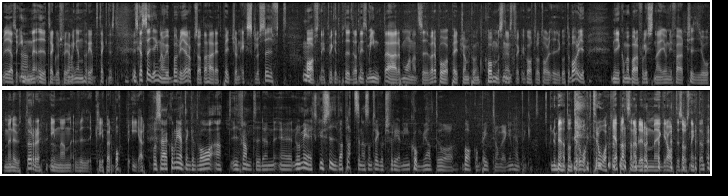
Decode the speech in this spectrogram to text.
Vi är alltså Ja. inne i Trädgårdsföreningen rent tekniskt. Vi ska säga innan vi börjar också att det här är ett Patreon-exklusivt Mm. avsnitt, vilket betyder att ni som inte är månadsgivare på patreon.com gator och torg i Göteborg, ni kommer bara få lyssna i ungefär 10 minuter innan vi klipper bort er. Och så här kommer det helt enkelt vara att i framtiden, eh, de mer exklusiva platserna som trädgårdsföreningen kommer ju alltid vara bakom Patreon-väggen helt enkelt. Du menar att de tråk, tråkiga platserna blir de eh, gratisavsnitten? Jag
